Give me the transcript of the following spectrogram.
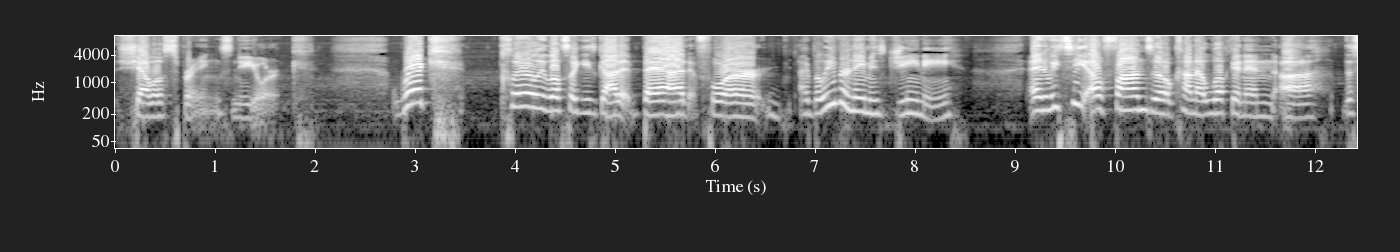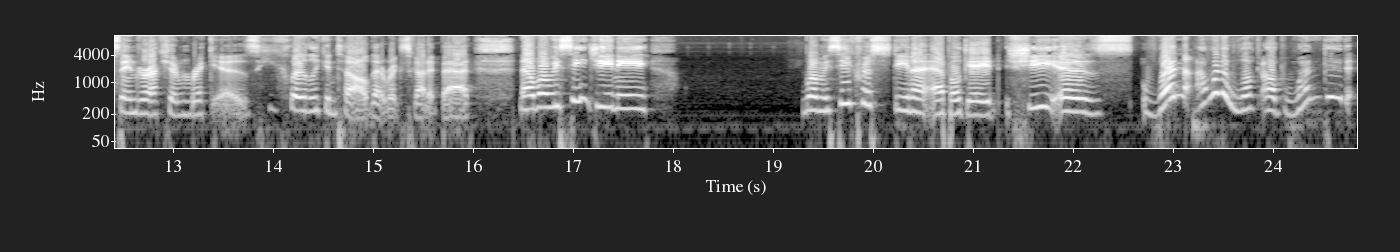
Shallow Springs, New York. Rick clearly looks like he's got it bad for, I believe her name is Jeannie. And we see Alfonso kind of looking in uh, the same direction Rick is. He clearly can tell that Rick's got it bad. Now, when we see Jeannie, when we see Christina Applegate, she is. When. I want to look up. When did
